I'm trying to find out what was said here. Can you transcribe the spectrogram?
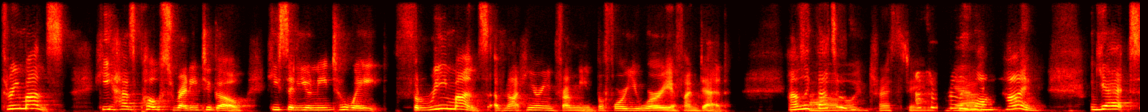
Three months. He has posts ready to go. He said, You need to wait three months of not hearing from me before you worry if I'm dead. I was like, That's oh, a, interesting. That's a really yeah. long time. Yet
